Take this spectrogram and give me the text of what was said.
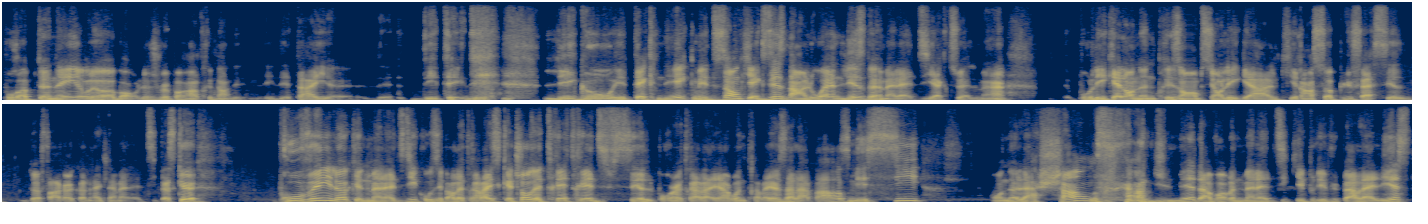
pour obtenir, là, bon, là, je ne veux pas rentrer dans les, détails euh, des, légaux et techniques, mais disons qu'il existe dans la loi une liste de maladies actuellement pour lesquelles on a une présomption légale qui rend ça plus facile de faire reconnaître la maladie. Parce que prouver qu'une maladie est causée par le travail, c'est quelque chose de très, très difficile pour un travailleur ou une travailleuse à la base, mais si on a la chance, entre guillemets, d'avoir une maladie qui est prévue par la liste,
